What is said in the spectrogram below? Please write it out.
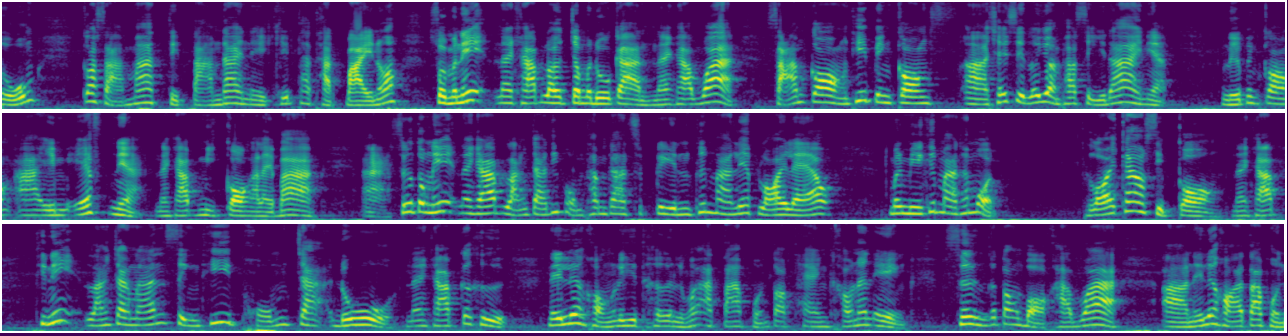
สูงๆ ก็สามารถติดตามได้ในคลิปถัดๆไปเนาะส่วนวันนี้นะครับเราจะมาดูกันนะครับว่า 3 กองที่เป็นกองอใช้สิทธิ์ลดหย่อนภาษีได้เนี่ย หรือเป็นกอง RMF เนี่ยนะครับมีกองอะไรบ้างอ่าซึ่งตรงนี้นะครับหลังจากที่ผมทำการสกรีนขึ้นมาเรียบร้อยแล้ว มันมีขึ้นมาทั้งหมด 190 กองนะครับทีนี้หลังจากนั้นสิ่งที่ผมจะดูนะครับก็คือในเรื่องของ Return หรือว่าอัตราผลตอบแทนเขานั่นเอง ซึ่งก็ต้องบอกครับว่าอ่าในเรื่องของอัตราผล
